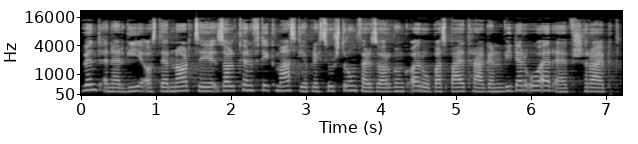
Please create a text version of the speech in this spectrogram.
Windenergie aus der Nordsee soll künftig maßgeblich zur Stromversorgung Europas beitragen, wie der ORF schreibt.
